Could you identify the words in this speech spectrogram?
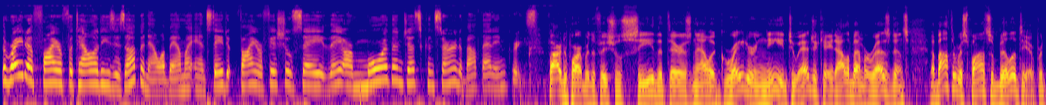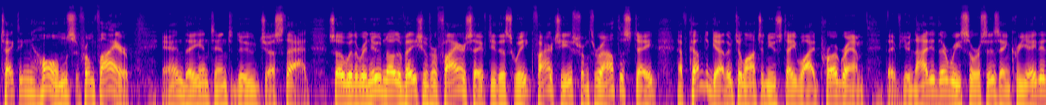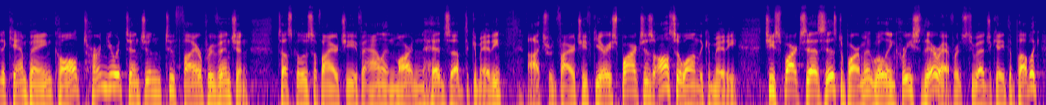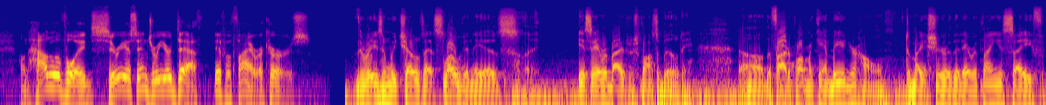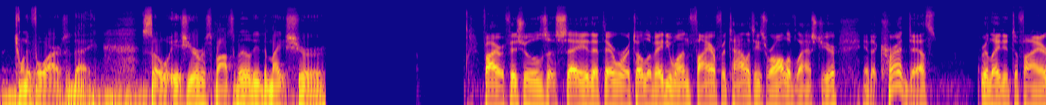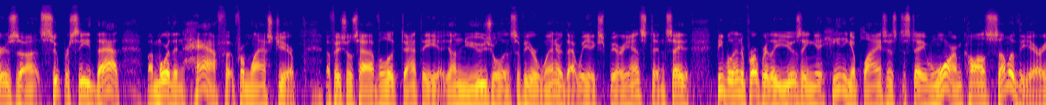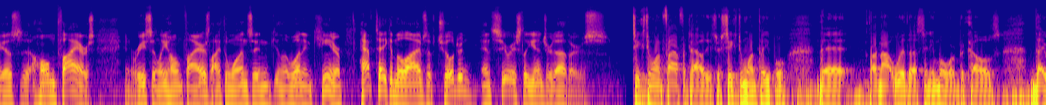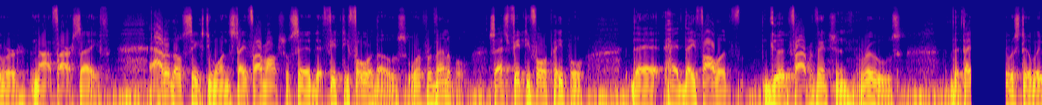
The rate of fire fatalities is up in Alabama, and state fire officials say they are more than just concerned about that increase. Fire department officials see that there is now a greater need to educate Alabama residents about the responsibility of protecting homes from fire. And they intend to do just that. So with a renewed motivation for fire safety this week, fire chiefs from throughout the state have come together to launch a new statewide program. They've united their resources and created a campaign called Turn Your Attention to Fire Prevention. Tuscaloosa Fire Chief Alan Martin heads up the committee. Oxford Fire Chief Gary Sparks is also on the committee. Chief Sparks says his department will increase their efforts to educate the public on how to avoid serious injury or death if a fire occurs. The reason we chose that slogan is it's everybody's responsibility. Uh, the fire department can't be in your home to make sure that everything is safe 24 hours a day. So it's your responsibility to make sure. Fire officials say that there were a total of 81 fire fatalities for all of last year and that current deaths related to fires uh, supersede that by more than half from last year. Officials have looked at the unusual and severe winter that we experienced and say people inappropriately using heating appliances to stay warm caused some of the area's home fires. And recently, home fires like the ones in the one in Keener have taken the lives of children and seriously injured others. 61 fire fatalities or 61 people that are not with us anymore because they were not fire safe. Out of those 61, the state fire marshal said that 54 of those were preventable. So that's 54 people that had they followed good fire prevention rules that they would still be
